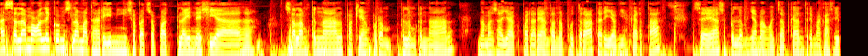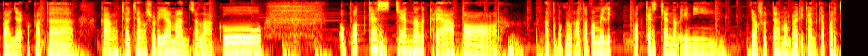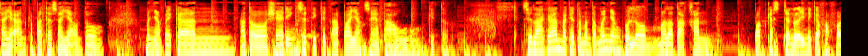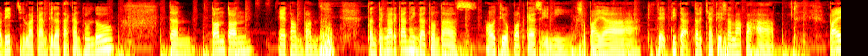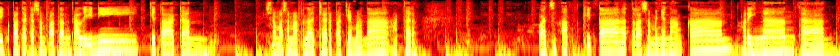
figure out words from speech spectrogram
Assalamualaikum, selamat hari ini sobat-sobat Blindnesia. Salam kenal bagi yang belum, kenal. Nama saya kepada Riantono Putra dari Yogyakarta. Saya sebelumnya mengucapkan terima kasih banyak kepada Kang Jajang Suryaman selaku podcast channel kreator atau pemilik podcast channel ini yang sudah memberikan kepercayaan kepada saya untuk menyampaikan atau sharing sedikit apa yang saya tahu gitu. Silakan bagi teman-teman yang belum meletakkan podcast channel ini ke favorit, silakan diletakkan dulu dan tonton eh tonton dan dengarkan hingga tuntas audio podcast ini supaya tidak tidak terjadi salah paham. Baik, pada kesempatan kali ini kita akan sama-sama belajar bagaimana agar WhatsApp kita terasa menyenangkan, ringan, dan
